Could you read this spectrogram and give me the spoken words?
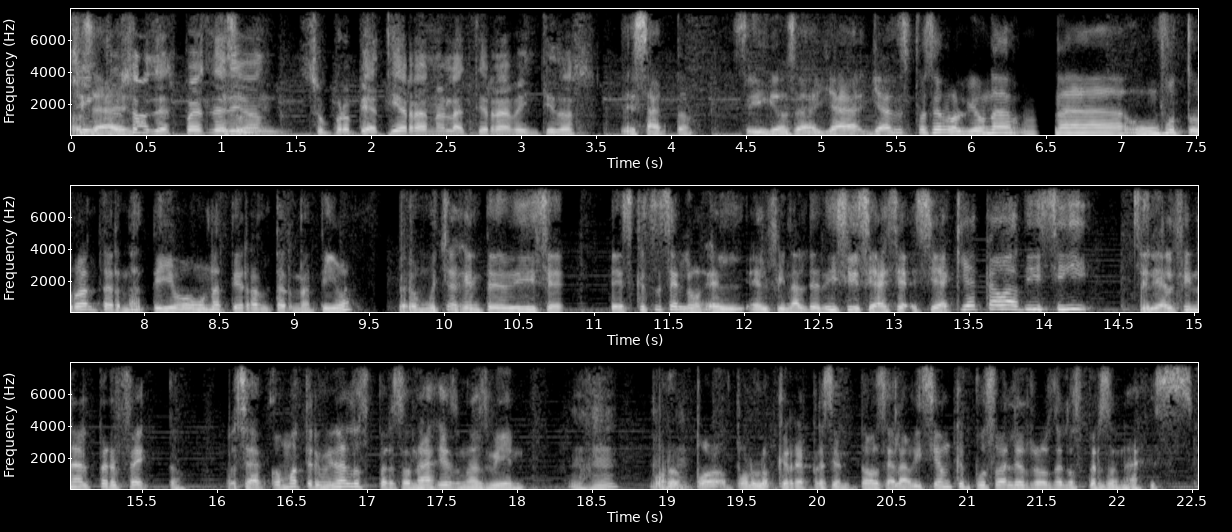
O Sí, sea, incluso después le un- dieron su propia tierra, ¿no? La Tierra 22. Exacto, sí, o sea, ya, ya después se volvió una, una- un futuro alternativo, una tierra alternativa, pero mucha gente dice, es que este es el, el- el final de DC, si, si- si aquí acaba DC, sería el final perfecto. O sea, cómo terminan los personajes más bien, por, por- por lo que representó, o sea, la visión que puso Alex Ross de los personajes.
